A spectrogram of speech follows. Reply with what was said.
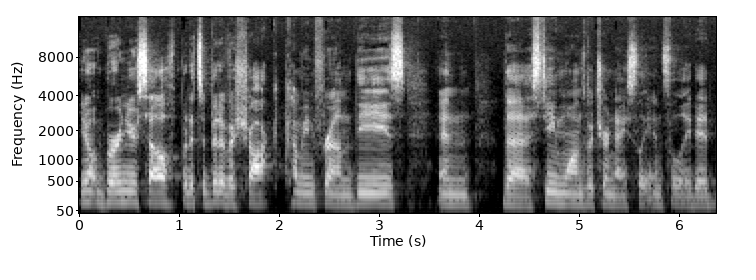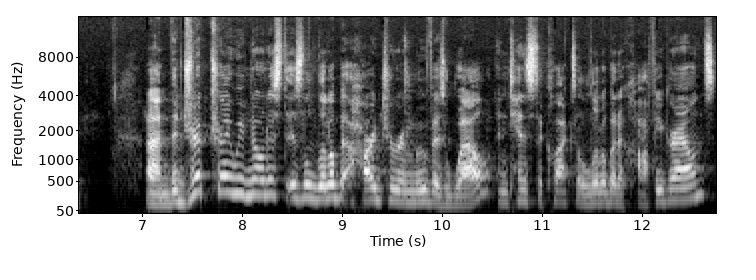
You don't burn yourself, but it's a bit of a shock coming from these and the steam wands, which are nicely insulated. Um, the drip tray we've noticed is a little bit hard to remove as well and tends to collect a little bit of coffee grounds.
